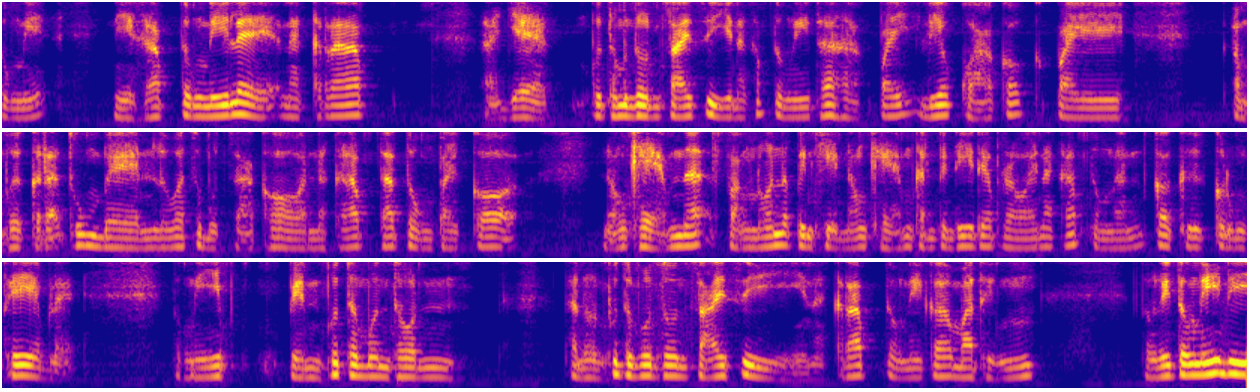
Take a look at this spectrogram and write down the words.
ตรงนี้นี่ครับ ตรงนี้แหละนะครับแยกพุทธมณฑลสายสี่นะครับ ตรงนี้ถ้าหากไปเลี้ยวขวาก็ไปอำเภอกระทุ่มแบนหรือว่าสมุทรสาครนะครับ ถ้าตรงไปก็ หนองแขมนะฝั่งโน้นเป็นเขตหนองแขมกันเป็นที่เรียบร้อยนะครับ ตรงนั้นก็คือกรุงเทพแหละ ตรงนี้เป็นพุทธมณฑลถนนพุทธมณฑลสายสี่นะครับ ตรงนี้ก็มาถึง ตรงนี้ตรงนี้ดี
